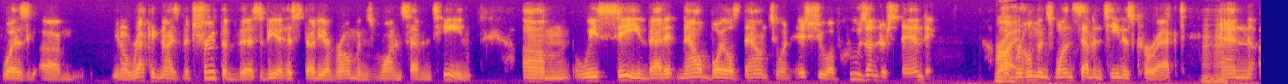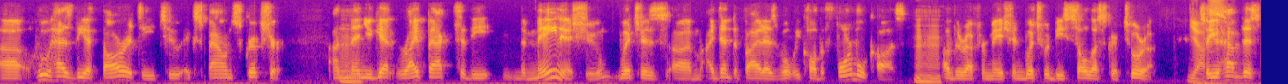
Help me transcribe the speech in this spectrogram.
was um, you know recognized the truth of this via his study of Romans 1:17, um, we see that it now boils down to an issue of whose understanding Right. of Romans 1:17 is correct Mhm. and uh, who has the authority to expound Scripture. And Mhm. then you get right back to the the main issue, which is um, identified as what we call the formal cause Mhm. of the Reformation, which would be sola scriptura. Yes. So you have this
